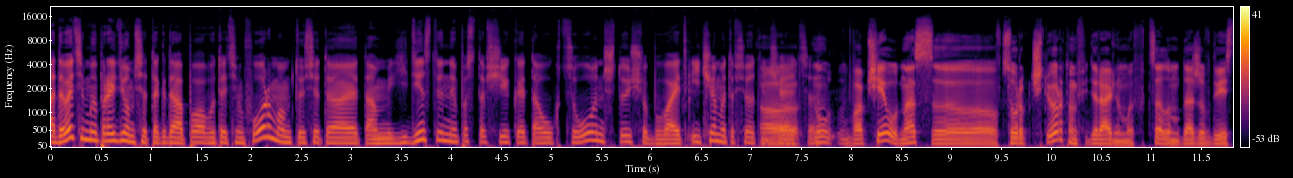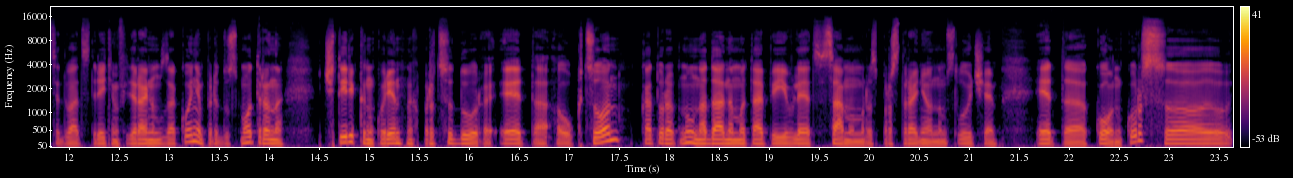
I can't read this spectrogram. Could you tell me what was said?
А давайте мы пройдемся тогда по вот этим формам. То есть это э, там единственный поставщик, это аукцион, что еще бывает и чем это все отличается? А, ну, вообще у нас э, в 44-м федеральном и в целом даже в 223-м федеральном законе предусмотрено четыре конкурентных процедуры. Это аукцион, который ну, на данном этапе является самым распространенным случаем. Это конкурс, э,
